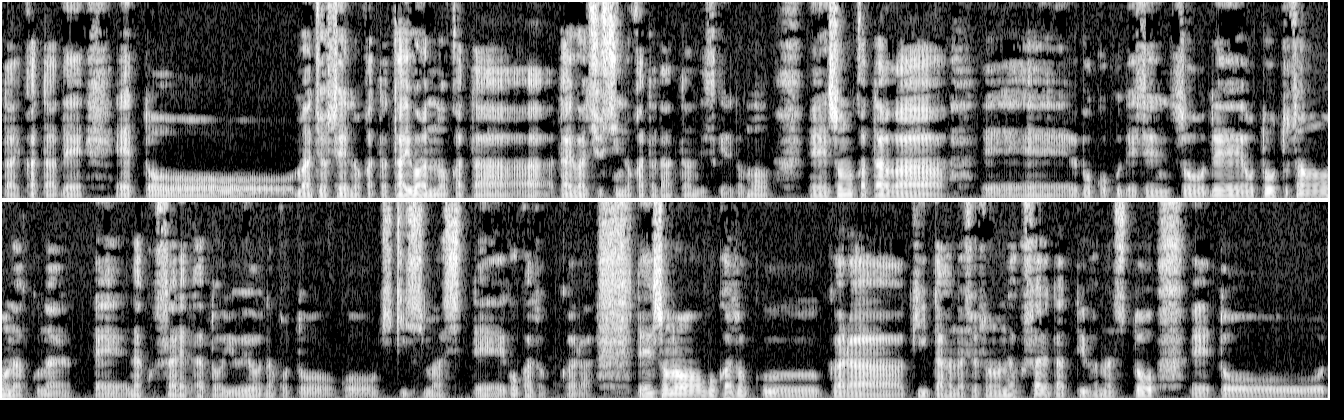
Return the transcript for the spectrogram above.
た方で、えっと、まあ女性の方、台湾の方、台湾出身の方だったんですけれども、えー、その方が、えー、母国で戦争で弟さんを亡くなえー、亡くされたというようなことをこうお聞きしまして、ご家族から。で、そのご家族から聞いた話を、その亡くされたっていう話と、えっ、ー、と、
